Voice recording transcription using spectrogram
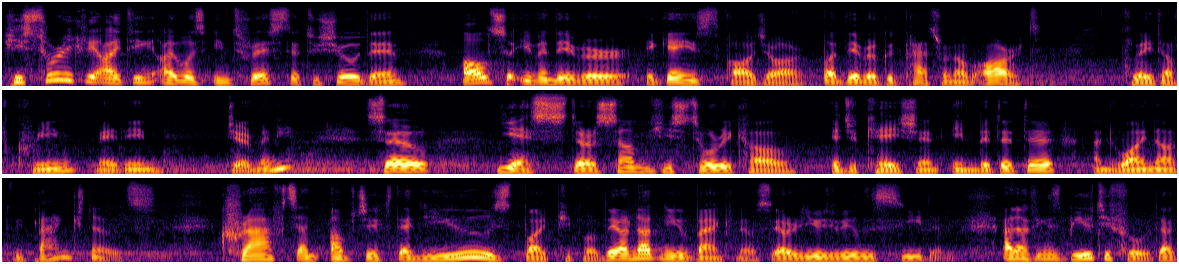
Historically, I think I was interested to show them also, even they were against Qajar, but they were a good patron of art plate of queen made in Germany. So, yes, there are some historical education embedded there, and why not with banknotes? crafts and objects that used by people. They are not new banknotes. They are you really see them, and I think it's beautiful that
